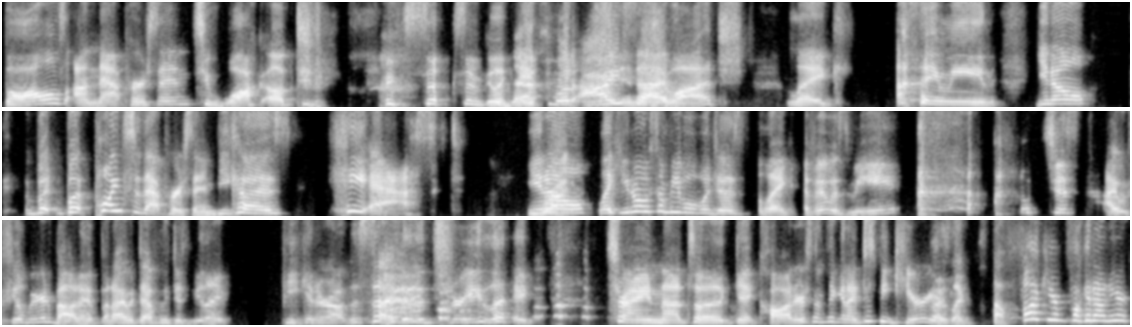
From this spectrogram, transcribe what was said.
balls on that person to walk up to like sex and be like that's what i and I watch. Like, I mean, you know, but but points to that person because he asked. You Right. know, like you know, some people would just like if it was me, I would just I would feel weird about it, but I would definitely just be like peeking around the side of the tree, like trying not to get caught or something. And I'd just be curious, Right. like, what the fuck you're fucking out here?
